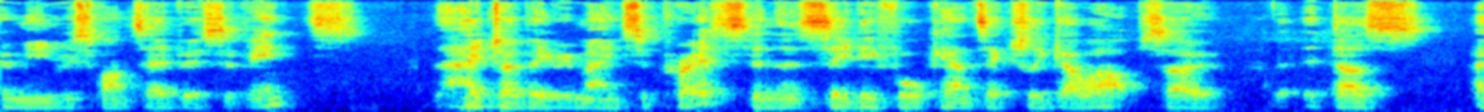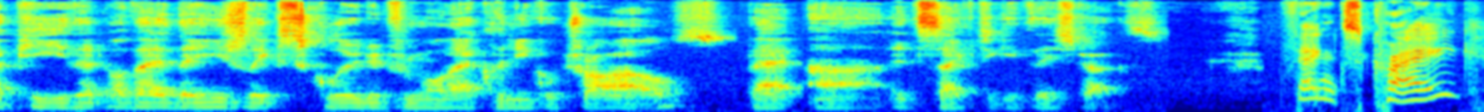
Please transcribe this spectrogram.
immune response adverse events. The HIV remains suppressed and the CD4 counts actually go up. So it does appear that although they're usually excluded from all our clinical trials, that uh, it's safe to give these drugs. Thanks, Craig.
